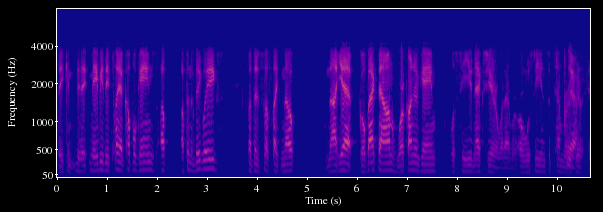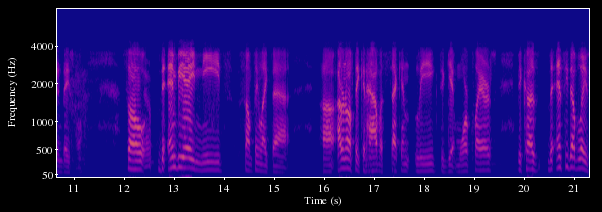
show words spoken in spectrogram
They can they, maybe they play a couple games up up in the big leagues, but they're just like, nope, not yet. Go back down, work on your game. We'll see you next year or whatever, or we'll see you in September Yeah. if you're in baseball. So Yep. the NBA needs something like that. Uh, I don't know if they could have a second league to get more players because the NCAA's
